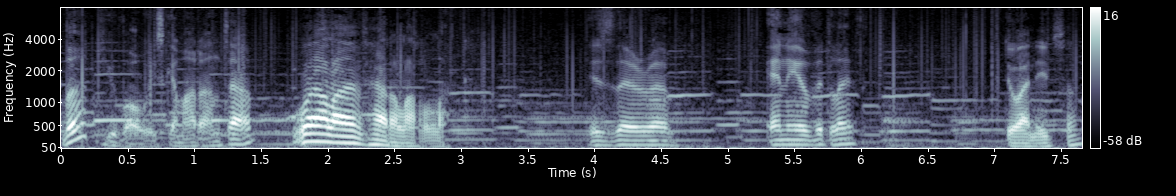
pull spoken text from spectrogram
But you've always come out on top. Well, I've had a lot of luck. Is there uh, any of it left? Do I need some?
